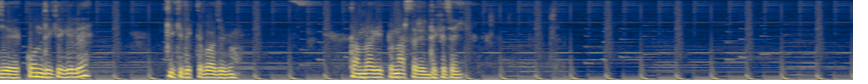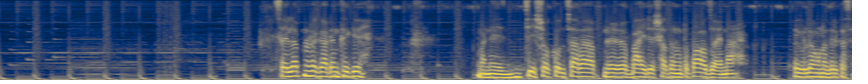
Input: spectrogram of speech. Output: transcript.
যে কোন দিকে গেলে কি কি দেখতে পাওয়া যাবে। তো আমরা আগে একটু নার্সারির দিকে যাই। চাইলে আপনারা গার্ডেন থেকে মানে যে সকল চারা আপনার বাইরে সাধারণত পাওয়া যায় না, এগুলো ওনাদের কাছে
